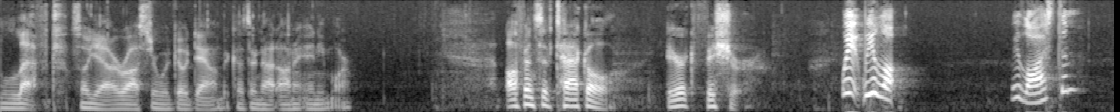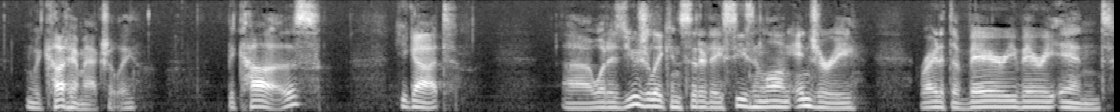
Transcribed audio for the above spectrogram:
left. So, yeah, our roster would go down because they're not on it anymore. Offensive tackle, Eric Fisher. Wait, we lost. We lost him? We cut him actually because he got uh, what is usually considered a season long injury right at the very, very end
